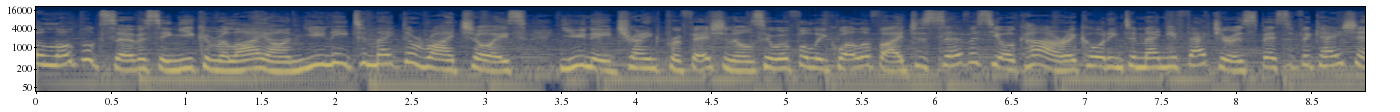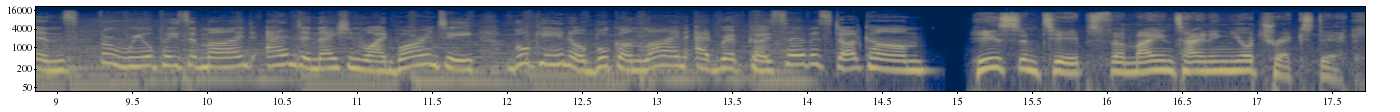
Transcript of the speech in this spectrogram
For logbook servicing you can rely on, you need to make the right choice. You need trained professionals who are fully qualified to service your car according to manufacturer's specifications. For real peace of mind and a nationwide warranty, book in or book online at repcoservice.com. Here's some tips for maintaining your Trex deck.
